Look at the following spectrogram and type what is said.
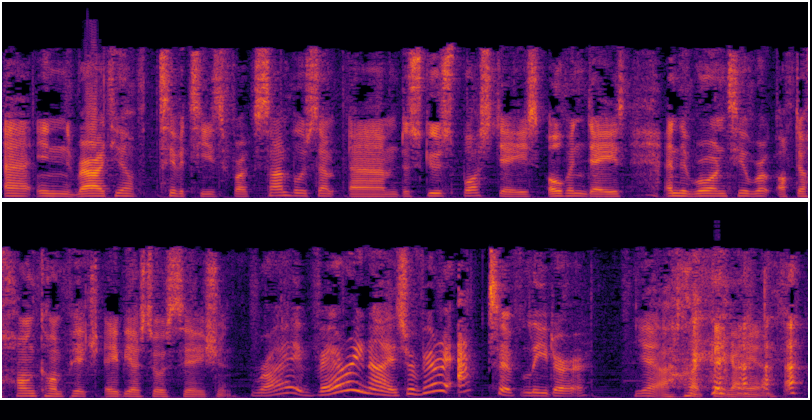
uh, in variety of activities. For example, some um, the school sports days, open days, and the volunteer work of the Hong Kong PHAB Association. Right, very nice. You're a very active leader. Yeah, I think I am.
